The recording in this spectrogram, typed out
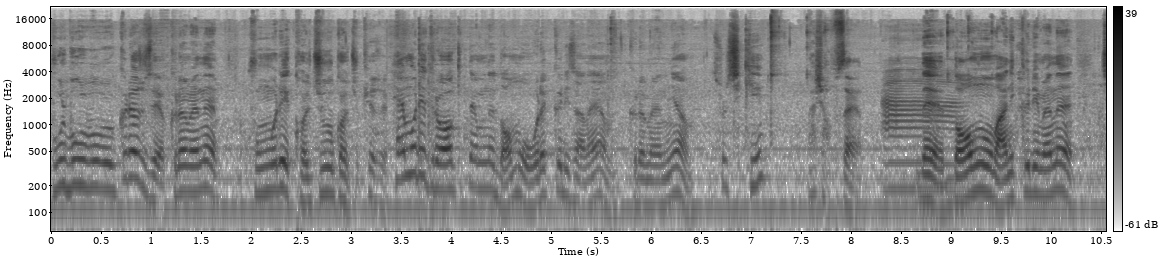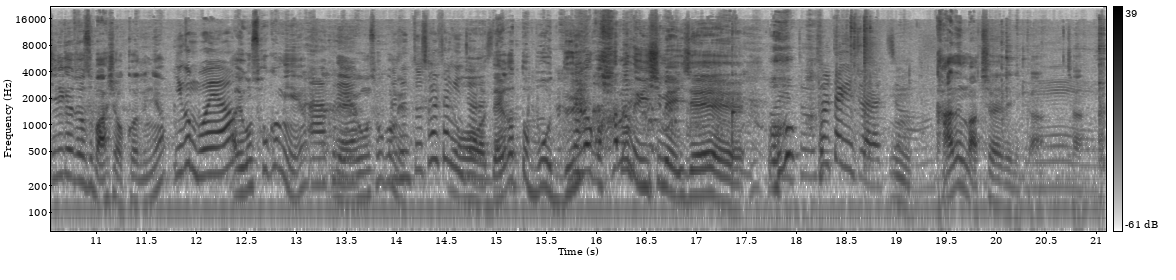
부글부글 끓여주세요. 그러면은 국물이 걸쭉걸쭉해져요. 해물이 들어갔기 때문에 너무 오래 끓이잖아요. 그러면요, 솔직히 맛이 없어요. 아. 네, 너무 많이 끓이면은 질겨져서 맛이 없거든요. 이건 뭐예요? 아, 이건 소금이에요. 아, 그래요? 네, 이건 아, 소금이에요. 전또 설탕인 줄 어, 알았어요. 내가 또 뭐 넣으려고 하면 의심해 이제. 어? 또 설탕인 줄 알았죠. 음, 간은 맞춰야 되니까. 네. 자, 저-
